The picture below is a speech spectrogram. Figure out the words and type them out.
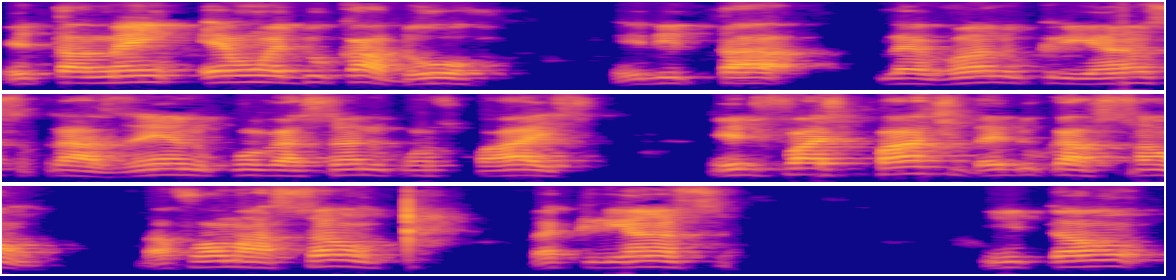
ele também é um educador, ele está levando criança, trazendo, conversando com os pais, ele faz parte da educação, da formação da criança. Então,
